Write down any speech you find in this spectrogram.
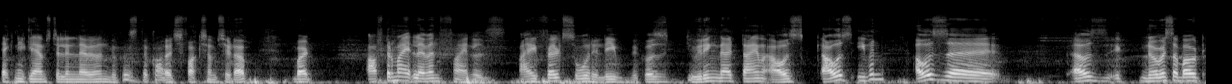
Technically, I'm still in 11th because the college fucks some shit up. But after my 11th finals, I felt so relieved because during that time I was I was even I was uh, I was nervous about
